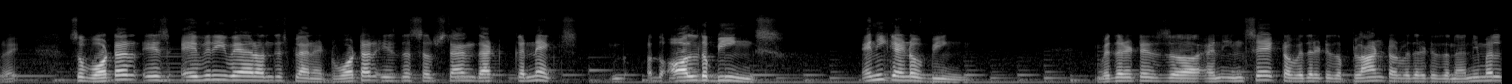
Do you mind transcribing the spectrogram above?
right so water is everywhere on this planet water is the substance that connects all the beings any kind of being whether it is uh, an insect or whether it is a plant or whether it is an animal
